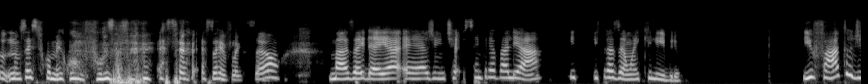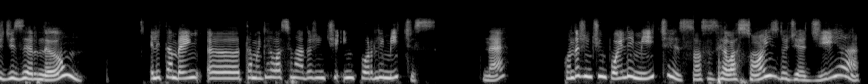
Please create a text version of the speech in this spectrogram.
não sei se ficou meio confusa essa, essa reflexão, mas a ideia é a gente sempre avaliar e, e trazer um equilíbrio. E o fato de dizer não ele também está uh, muito relacionado a gente impor limites, né? Quando a gente impõe limites, nossas relações do dia a dia,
